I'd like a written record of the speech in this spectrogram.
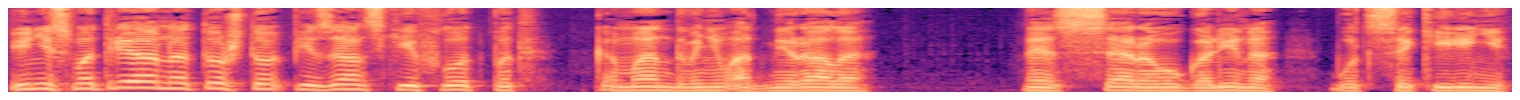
И несмотря на то, что Пизанский флот под командованием адмирала Мессера Уголина Буцакирини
